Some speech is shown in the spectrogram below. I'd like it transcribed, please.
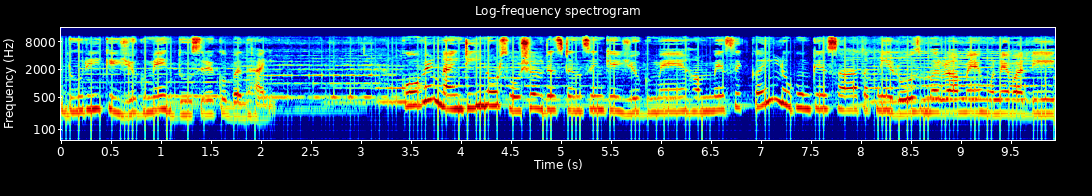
दूरी के युग में एक दूसरे को बधाई। कोविड 19 और सोशल डिस्टेंसिंग के युग में हम में से कई लोगों के साथ अपनी रोज़मर्रा में होने वाली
